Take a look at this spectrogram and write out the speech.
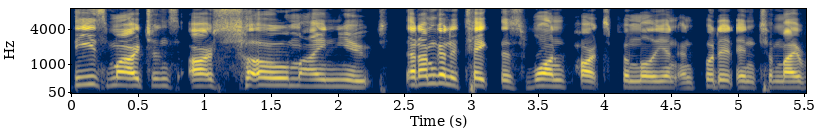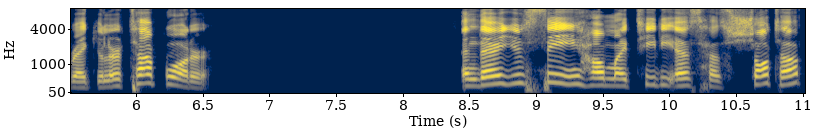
these margins are so minute that I'm going to take this one parts per million and put it into my regular tap water. And there you see how my TDS has shot up.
